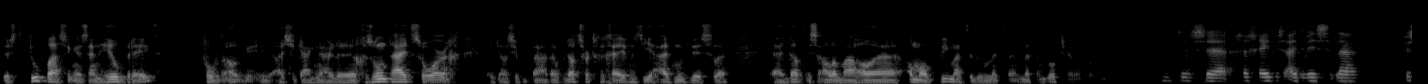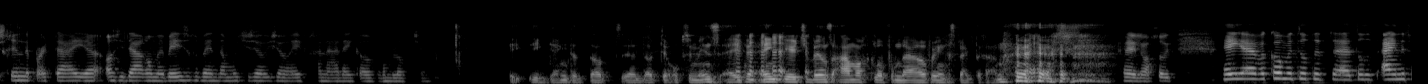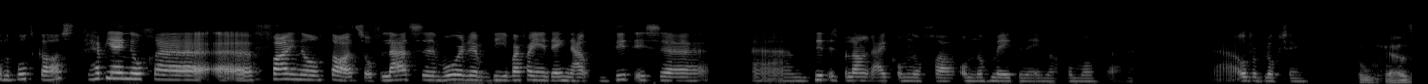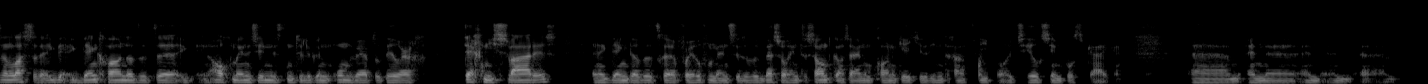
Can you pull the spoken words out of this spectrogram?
Dus de toepassingen zijn heel breed. Bijvoorbeeld ook eh, als je kijkt naar de gezondheidszorg, weet je, als je praat over dat soort gegevens die je uit moet wisselen. eh, dat is allemaal, eh, allemaal prima te doen met, eh, met een blockchain oplossing. Dus eh, gegevens uitwisselen, verschillende partijen. Als je daar al mee bezig bent, dan moet je sowieso even gaan nadenken over een blockchain. Ik, ik denk dat, dat, eh, dat je op zijn minst even één keertje bij ons aan mag kloppen om daarover in gesprek te gaan. Helemaal goed. Hey, eh, we komen tot het, eh, tot het einde van de podcast. Heb jij nog final thoughts of laatste woorden die, waarvan je denkt, nou, dit is, eh, ehm, dit is belangrijk om nog, om nog mee te nemen om over, over blockchain? Oeh, ja, dat is een lastige. Ik, ik denk gewoon dat het in algemene zin is het natuurlijk een onderwerp dat heel erg technisch zwaar is. En ik denk dat het eh, voor heel veel mensen dat het best wel interessant kan zijn om gewoon een keertje erin te gaan verdiepen, iets heel simpels te kijken. Ehm, en eh, en, en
